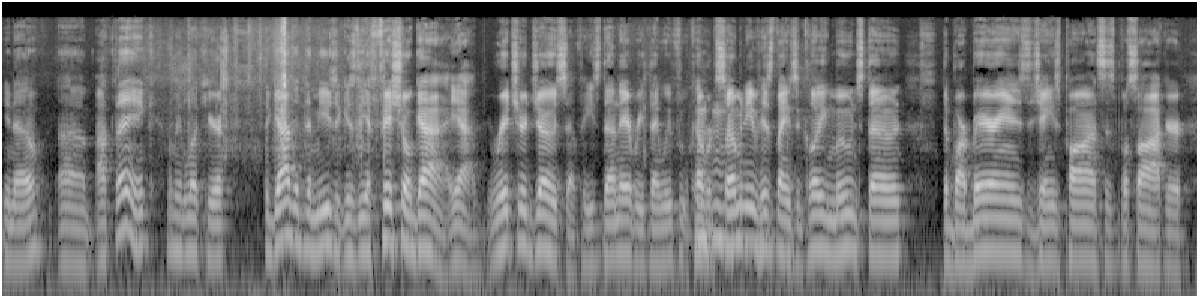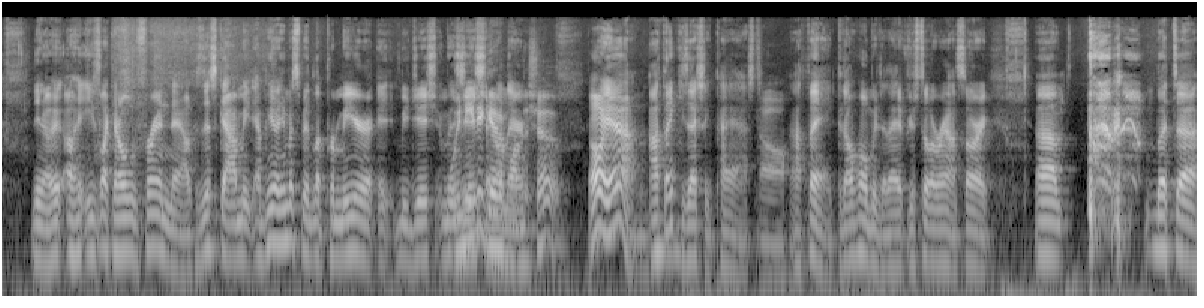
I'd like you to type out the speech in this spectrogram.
You know, um, I think. Let me look here. The guy that did the music is the official guy. Yeah, Richard Joseph. He's done everything. We've covered so many of his things, including Moonstone, the Barbarians, the James Pond, Sensible Soccer. You know, he's like an old friend now because this guy. I mean, I mean, he must have been the premier uh, musician. We need to get on him there. on the show. Oh yeah, I think he's actually passed. Oh. I think. Don't hold me to that if you're still around. Sorry, um, but uh,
